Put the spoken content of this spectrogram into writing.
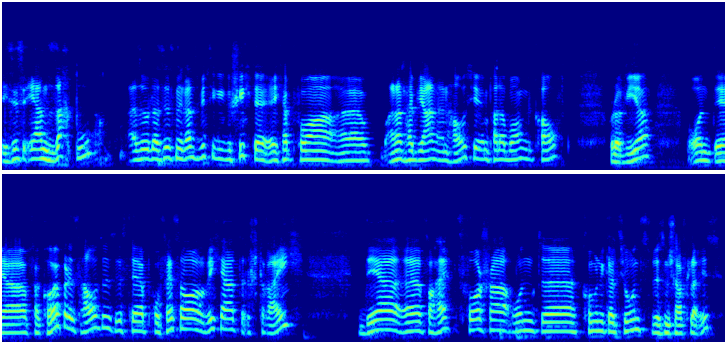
es ist eher ein Sachbuch. Also das ist eine ganz witzige Geschichte. Ich habe vor äh, anderthalb Jahren ein Haus hier in Paderborn gekauft oder wir. Und der Verkäufer des Hauses ist der Professor Richard Streich, der äh, Verhaltensforscher und äh, Kommunikationswissenschaftler ist.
